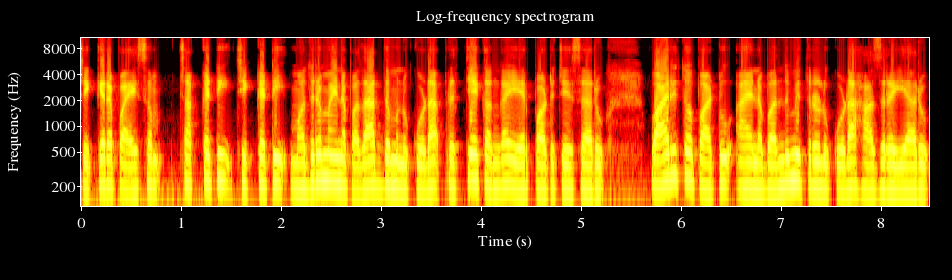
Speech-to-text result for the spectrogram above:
చక్కెర పాయసం చక్కటి చిక్కటి మధురమైన పదార్థమును కూడా ప్రత్యేకంగా ఏర్పాటు చేశారు. వారితో పాటు ఆయన బంధుమిత్రులు కూడా హాజరయ్యారు.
